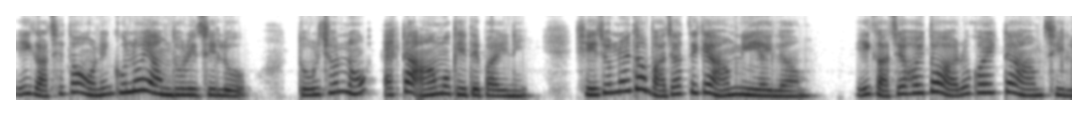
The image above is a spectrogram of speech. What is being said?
এই গাছে তো অনেকগুলোই আম ধরেছিল। তোর জন্য একটা আমও খেতে পারিনি। সেই জন্যই তো বাজার থেকে আম নিয়ে এলাম। এই গাছে হয়তো আরও কয়েকটা আম ছিল।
